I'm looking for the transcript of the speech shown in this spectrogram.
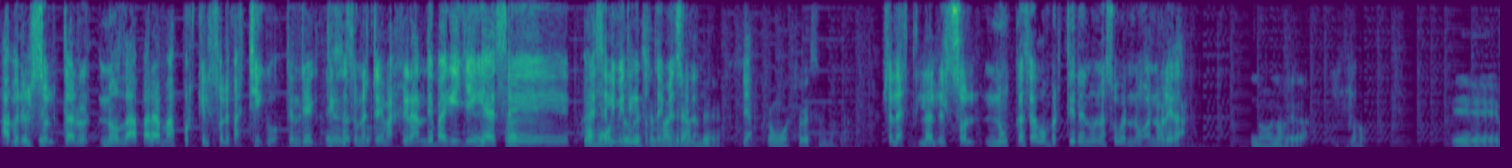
Ah, pero el Sol, claro, no da para más porque el Sol es más chico. Tendría, tiene que ser una estrella más grande para que llegue a ese, a ese límite que tú estás mencionando. Ya. Como ocho veces más grande. O sea, el Sol nunca se va a convertir en una supernova, no le da. No, no le da. No. Eh,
